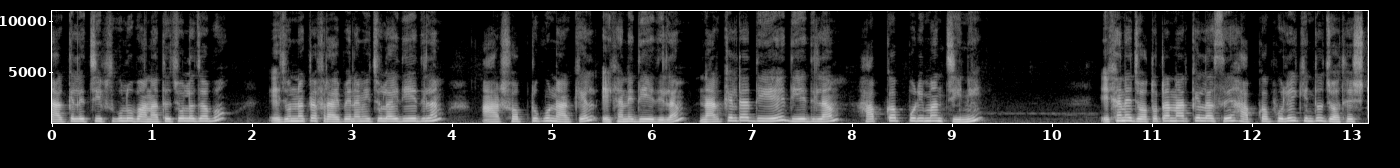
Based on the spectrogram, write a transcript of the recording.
নারকেলের চিপসগুলো বানাতে চলে যাব। এজন্য একটা ফ্রাই প্যান আমি চুলাই দিয়ে দিলাম। আর সবটুকু নারকেল এখানে দিয়ে দিলাম। নারকেলটা দিয়ে দিয়ে দিলাম হাফ কাপ পরিমাণ চিনি। এখানে যতটা নারকেল আছে, হাফ কাপ হলেই কিন্তু যথেষ্ট।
